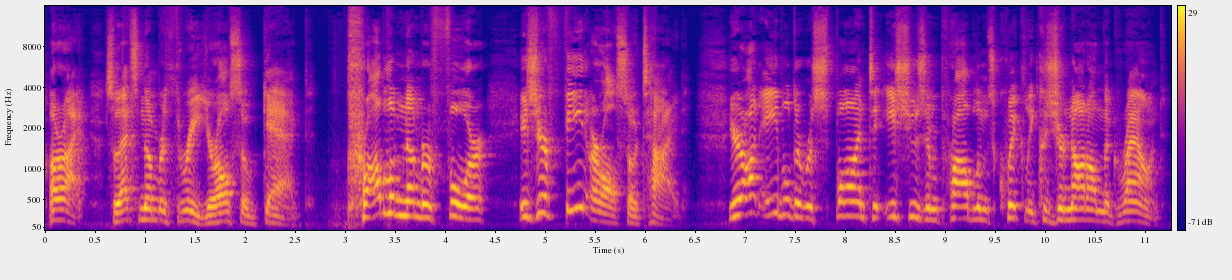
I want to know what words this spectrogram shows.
All right, so that's number three. You're also gagged. Problem number four is your feet are also tied. You're not able to respond to issues and problems quickly because you're not on the ground.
